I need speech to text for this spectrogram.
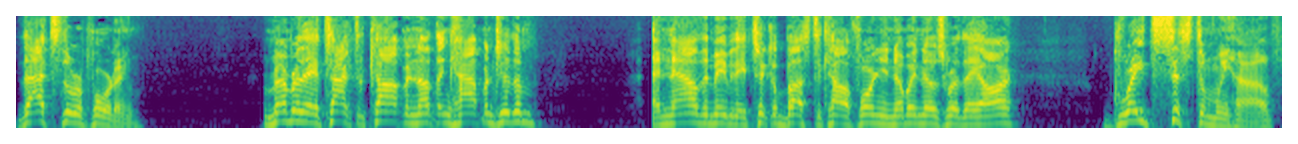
That's the reporting. Remember, they attacked a cop and nothing happened to them? And now that maybe they took a bus to California, nobody knows where they are? Great system we have.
